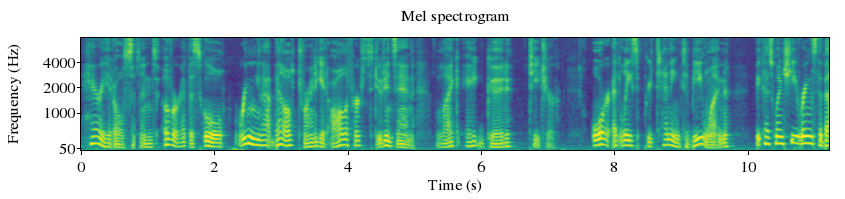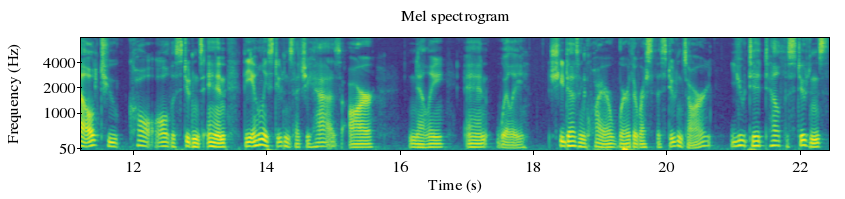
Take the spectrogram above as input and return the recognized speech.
Harriet Oleson's over at the school ringing that bell trying to get all of her students in like a good teacher. Or at least pretending to be one, because when she rings the bell to call all the students in, the only students that she has are Nellie and Willie. She does inquire where the rest of the students are. You did tell the students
